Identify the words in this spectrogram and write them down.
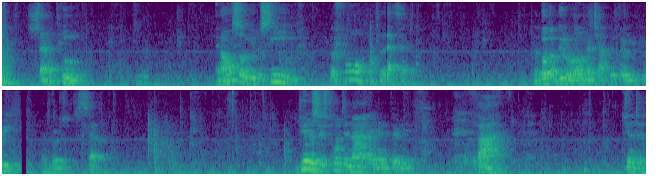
and 17. And also, you receive the fourth blessing, the book of Deuteronomy, chapter 33, and verse 7. Genesis 29 and 35. Genesis,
